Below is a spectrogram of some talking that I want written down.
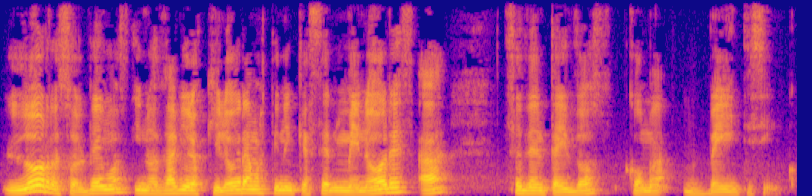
lo resolvemos y nos da que los kilogramos tienen que ser menores a 72,25.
